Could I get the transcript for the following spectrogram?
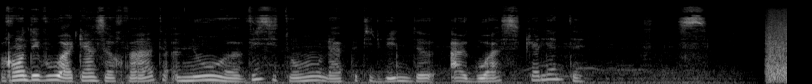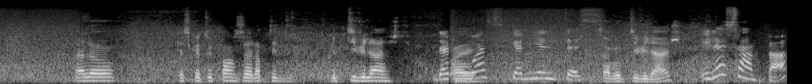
rendez-vous à 15h20, nous euh, visitons la petite ville de Aguas Calientes. Alors, qu'est-ce que tu penses de la petite, du petit village? d'Aguas Calientes. C'est un beau petit village. Il est sympa.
